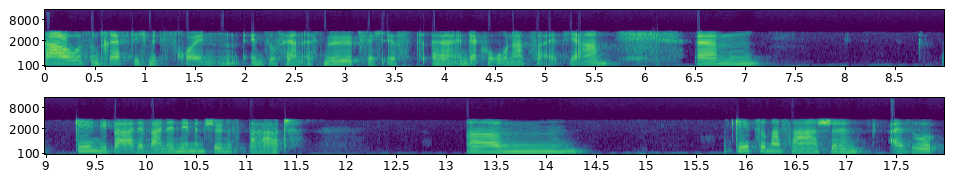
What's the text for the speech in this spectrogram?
raus und treff dich mit Freunden, insofern es möglich ist äh, in der Corona-Zeit, ja. Ähm, geh in die Badewanne, nimm ein schönes Bad. Ähm, geh zur Massage, Also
